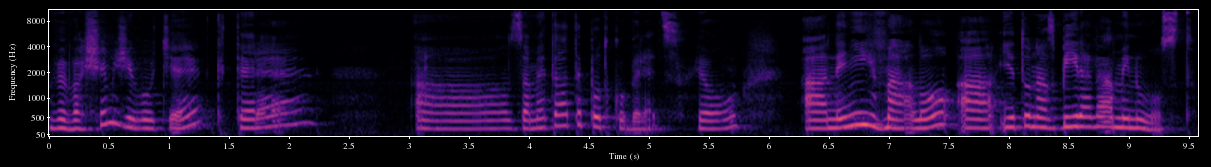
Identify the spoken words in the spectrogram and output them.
ve vašem životě, které uh, zametáte pod koberec, jo? A není jich málo a je to nazbíraná minulost.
